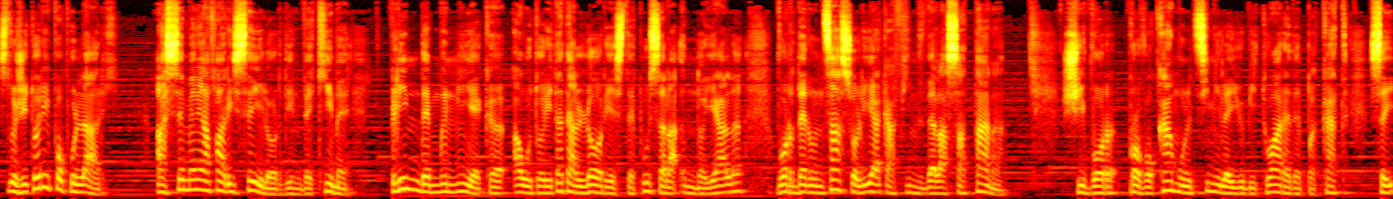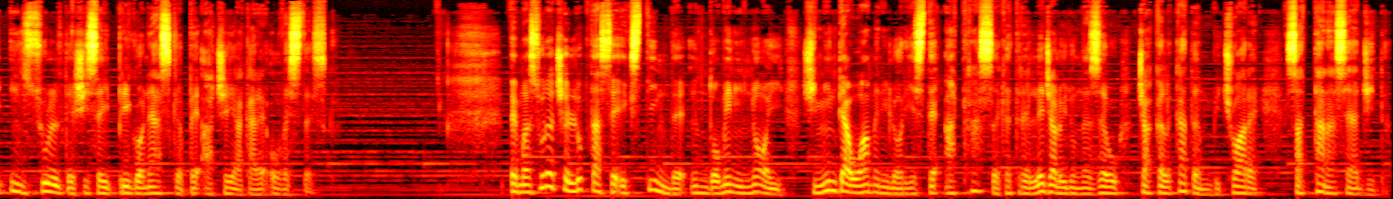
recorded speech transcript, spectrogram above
slujitorii populari, asemenea fariseilor din vechime, plini de mânie că autoritatea lor este pusă la îndoială, vor denunța solia ca fiind de la satana și vor provoca mulțimile iubitoare de păcat să-i insulte și să-i prigonească pe aceia care o vestesc. Pe măsură ce lupta se extinde în domenii noi și mintea oamenilor este atrasă către legea lui Dumnezeu cea călcată în picioare, satana se agită.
